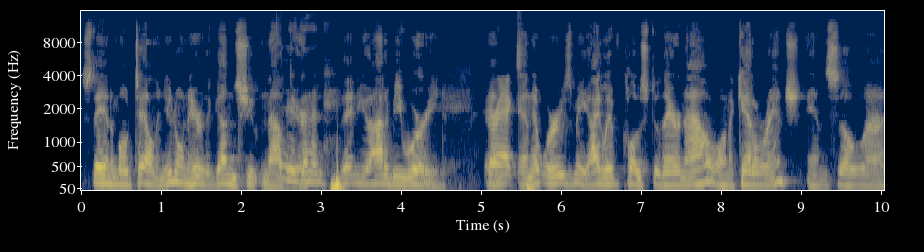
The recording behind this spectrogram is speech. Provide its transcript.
stay in a motel, and you don't hear the guns shooting out there, Then- then you ought to be worried. And- Correct. And, it worries me. I live close to there now on a cattle ranch, and so uh,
